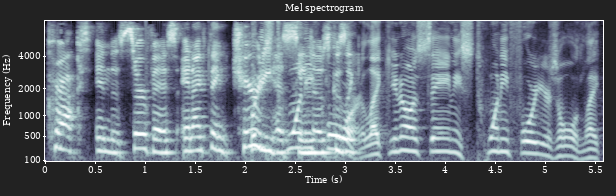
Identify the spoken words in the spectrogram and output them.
cracks in the surface, and I think Charity has seen those because like like you know what I'm saying, he's 24 years old. Like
